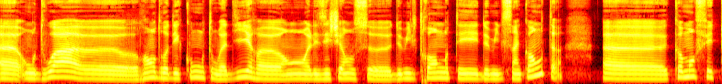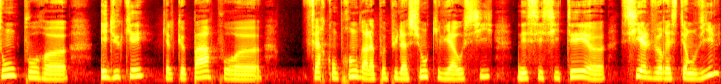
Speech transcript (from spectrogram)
On doit rendre des comptes, on va dire, en les échéances 2030 et 2050. comment fait-on pour éduquer quelque part, pour faire comprendre à la population qu'il y a aussi nécessité, euh, si elle veut rester en ville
